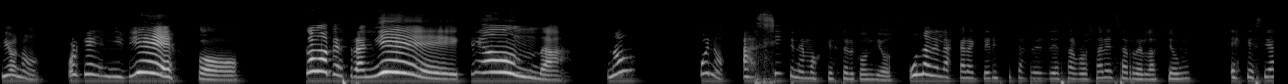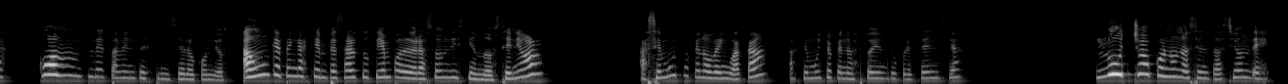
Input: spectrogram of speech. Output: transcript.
¿Sí o no? Porque es mi viejo. ¿Cómo te extrañé? ¿Qué onda? ¿No? Bueno, así tenemos que ser con Dios. Una de las características de desarrollar esa relación es que seas completamente sincero con Dios. Aunque tengas que empezar tu tiempo de oración diciendo, Señor, hace mucho que no vengo acá, hace mucho que no estoy en tu presencia. Lucho con una sensación de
